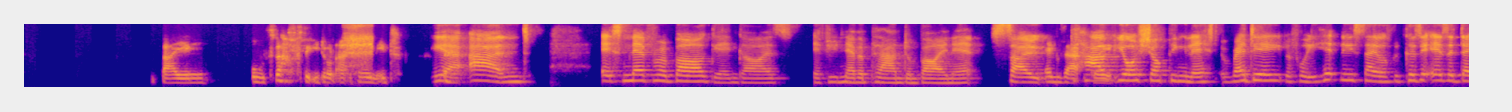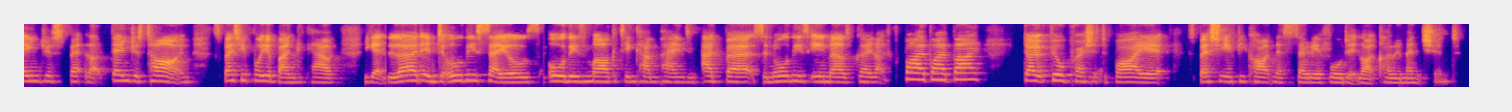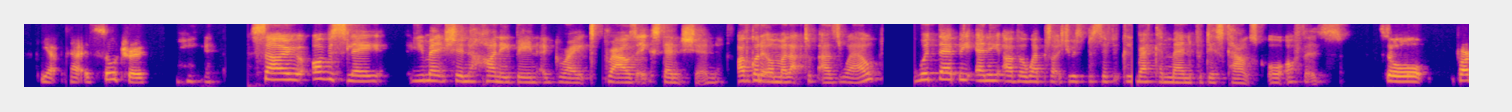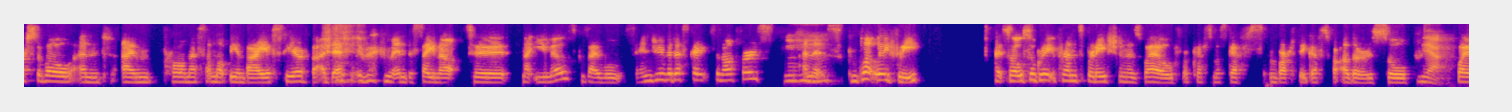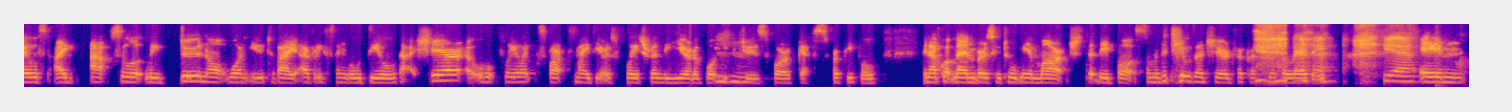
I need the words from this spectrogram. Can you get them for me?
buying all stuff that you don't actually need. Yeah, and it's never a bargain, guys if you never planned on buying it. So exactly. have your shopping list ready before you hit these sales because it is a dangerous like dangerous time, especially for your bank account. You get lured into all these sales, all these marketing campaigns and adverts and all these emails going like buy, buy, buy. Don't feel pressure to buy it, especially if you can't necessarily afford it, like Chloe mentioned. Yeah, that is so true. so obviously you mentioned Honey being a great browser extension. I've got it on my laptop as well. Would there be any other websites you would specifically recommend for discounts or offers? So, first of all, and I promise I'm not being biased here, but I definitely recommend to sign up to my emails because I will send you the discounts and offers, mm-hmm. and it's completely free. It's also great for inspiration as well for Christmas gifts and birthday gifts for others. So, yeah, whilst I absolutely do not want you to buy every single deal that I share, it will hopefully like spark some ideas later in the year of what mm-hmm. you can choose for gifts for people. And I've got members who told me in March that they bought some of the deals I'd shared for Christmas already. yeah. Um,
